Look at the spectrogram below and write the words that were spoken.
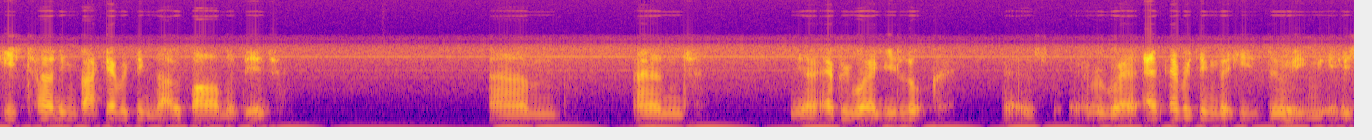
he's turning back everything that Obama did um, and you know everywhere you look everywhere everything that he's doing is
